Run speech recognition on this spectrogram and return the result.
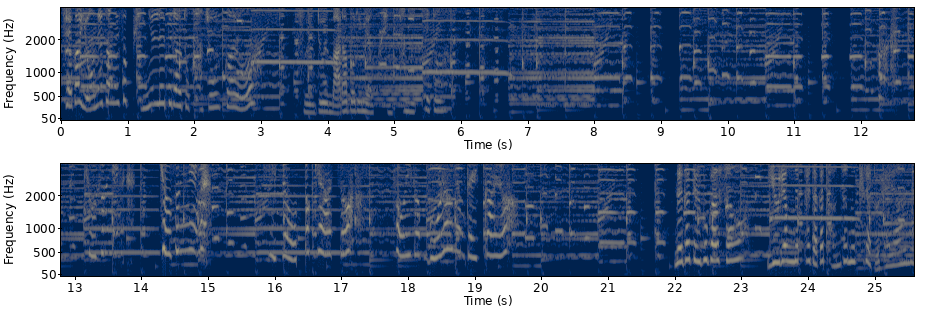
제가 연회장에서 비닐랩이라도 가져올까요? 둘둘 말아버리면 괜찮을지도 가서 유령늪에다가 던져놓기라도 해야 하나?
